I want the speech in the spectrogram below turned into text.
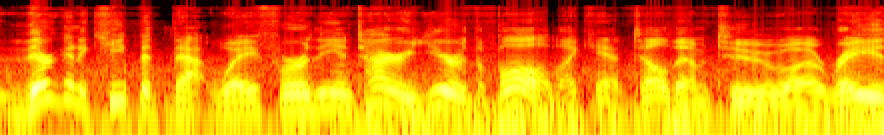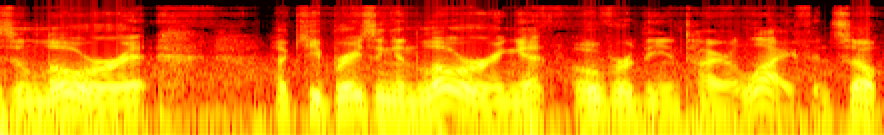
they're going to keep it that way for the entire year of the bulb. I can't tell them to uh, raise and lower it, uh, keep raising and lowering it over the entire life. And so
